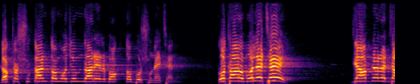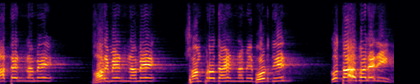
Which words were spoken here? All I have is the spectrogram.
ডক্টর সুকান্ত মজুমদারের বক্তব্য শুনেছেন। কোথাও বলেছে যে আপনারা জাতের নামে, ধর্মের নামে, সম্প্রদায়ের নামে ভোট দিন? কোথাও বলেনি।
